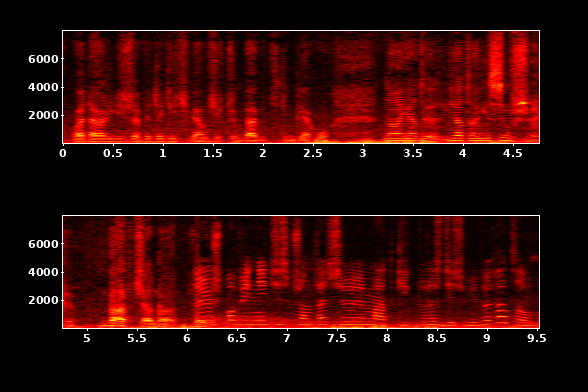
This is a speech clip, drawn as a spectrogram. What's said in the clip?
wkładali, żeby te dzieci miały się czym bawić w tym wieku. No ja to, ja to jestem już y, babcia, no. To już powinni ci sprzątać y, matki, które z dziećmi wychodzą.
